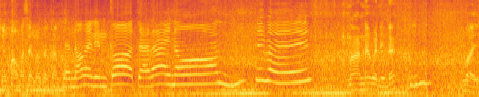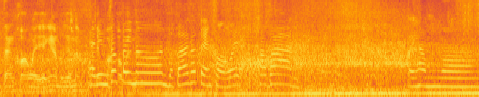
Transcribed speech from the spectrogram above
เจ้าของมาเซ็นรถไปกันเดี๋ยวน้องไอรินก็จะได้นอนใช่ไหมนอนได้วันนี้นะไหวตังของไหวให้งานเบือนนะไอรินก็ไปนอนป๊าป๊าก็แต่งของไว้เข้าบ้าน ไปทำงาน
